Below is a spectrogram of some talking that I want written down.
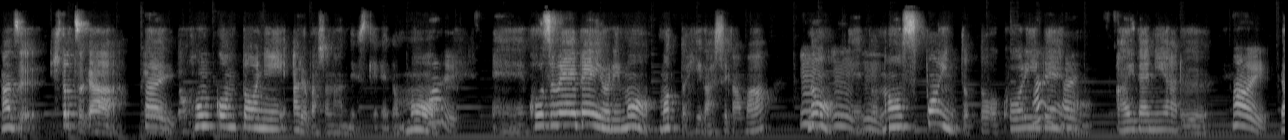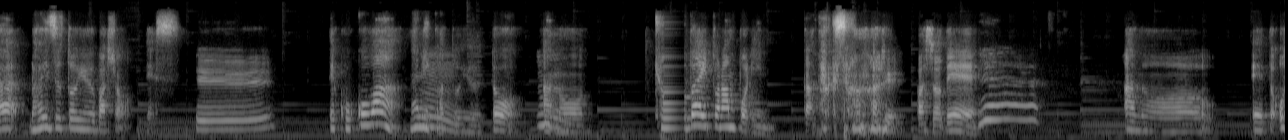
まず1つが、はいえーと香港島にある場所なんですけれども、はい。えーコーズウェイベイよりももっと東側の、えーとノースポイントとクオリーベイの間にあるはい。ラ,、ライズという場所です。へえ。でここは何かというと、うんあの巨大トランポリンがたくさんある場所で。あのーえー、と大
